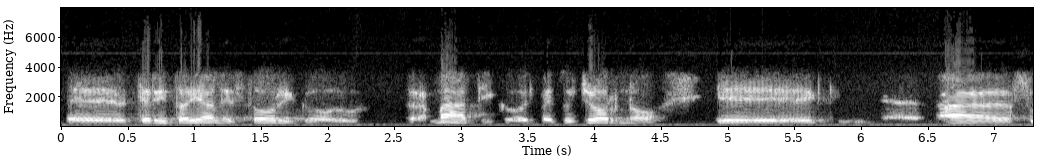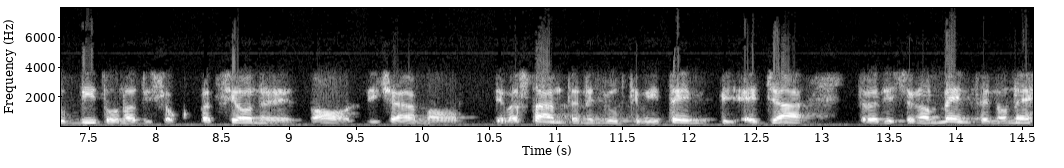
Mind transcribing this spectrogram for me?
eh, territoriale storico drammatico. Il Mezzogiorno eh, ha subito una disoccupazione no, diciamo, devastante negli ultimi tempi e già tradizionalmente non è,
